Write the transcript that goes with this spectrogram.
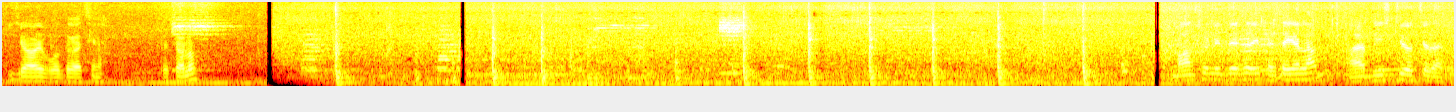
কী যে হবে বলতে পারছি না। তো চলো মাংস নিতে এসে ফেসে গেলাম, আর বৃষ্টি হচ্ছে দেখো।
